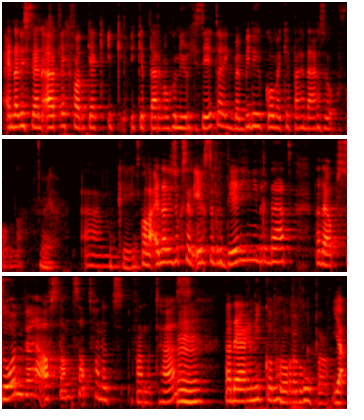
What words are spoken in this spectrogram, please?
En dat is zijn uitleg van, kijk, ik, ik heb daar nog een uur gezeten, ik ben binnengekomen, ik heb haar daar zo gevonden. Ja. Oké. voilà. En dat is ook zijn eerste verdediging inderdaad, dat hij op zo'n verre afstand zat van het, van het huis, Mhm. dat hij haar niet kon horen roepen. Ja.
